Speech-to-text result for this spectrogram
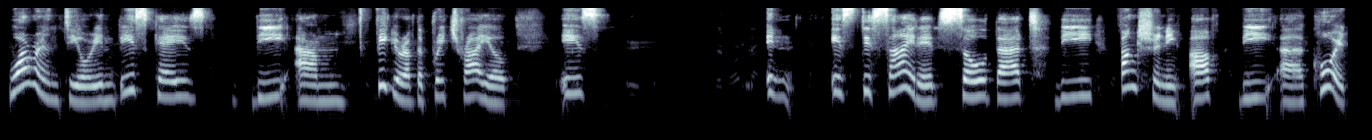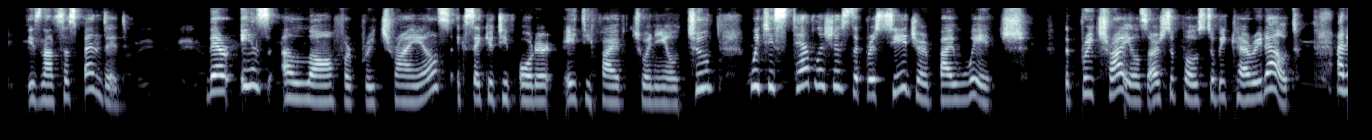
warranty, or in this case, the um, figure of the pre-trial is in is decided so that the functioning of the uh, court is not suspended. There is a law for pre-trials, Executive Order 85-2002, which establishes the procedure by which the pre-trials are supposed to be carried out. And,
